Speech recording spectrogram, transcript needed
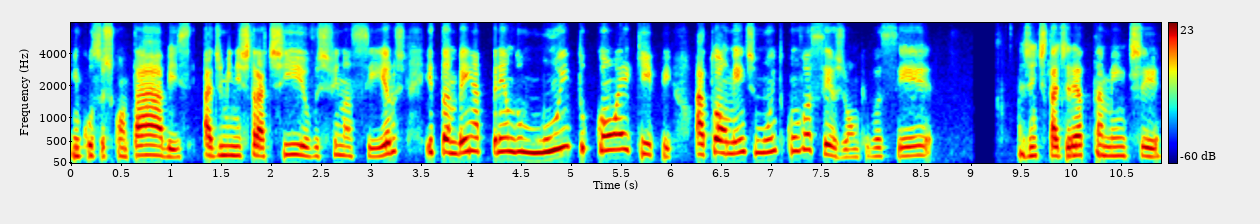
em, cursos contábeis, administrativos, financeiros, e também aprendo muito com a equipe, atualmente muito com você, João, que você, a gente está diretamente,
